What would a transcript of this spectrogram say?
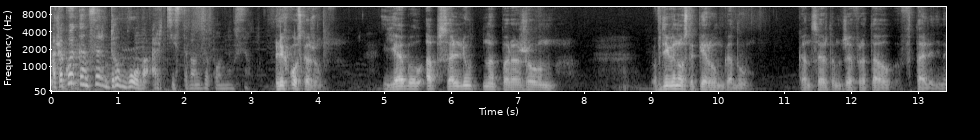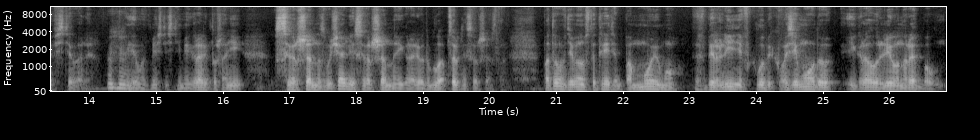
А какой концерт другого артиста вам запомнился? Легко скажу. Я был абсолютно поражен в 91 году концертом Джеффра Тау в Таллине на фестивале, где мы вместе с ними играли, потому что они совершенно звучали и совершенно играли. Это было абсолютное совершенство. Потом в 93-м, по-моему, в Берлине в клубе Квазимоду играл Леон Редбоун.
